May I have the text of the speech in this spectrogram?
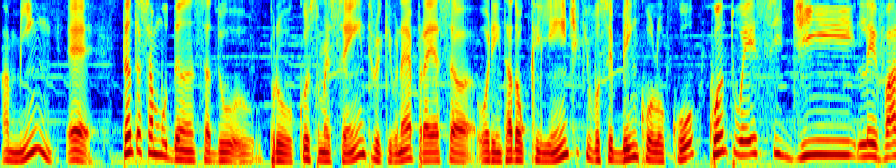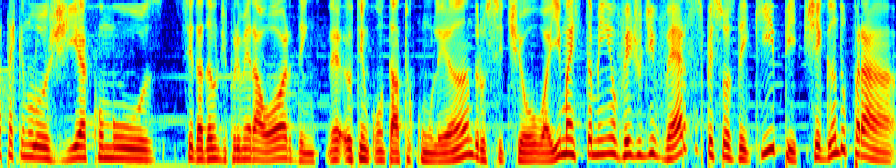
a mim, é tanto essa mudança do pro customer centric, né, para essa orientada ao cliente que você bem colocou, quanto esse de levar a tecnologia como cidadão de primeira ordem. É, eu tenho contato com o Leandro, o CTO aí, mas também eu vejo diversas pessoas da equipe chegando para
